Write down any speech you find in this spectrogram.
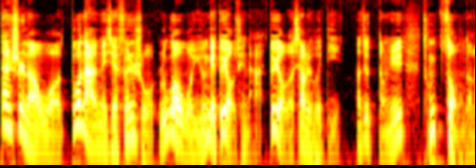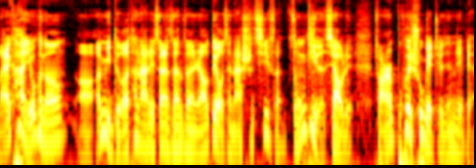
但是呢，我多拿的那些分数，如果我匀给队友去拿，队友的效率会低，那就等于从总的来看，有可能啊，恩比德他拿这三十三分，然后队友再拿十七分，总体的效率反而不会输给掘金这边。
